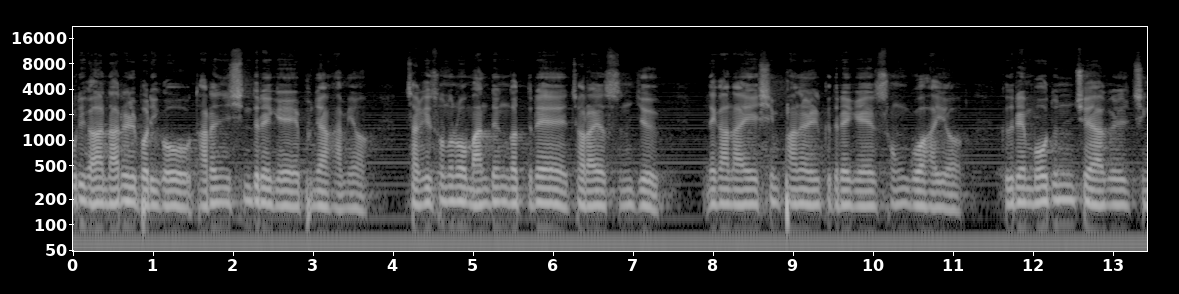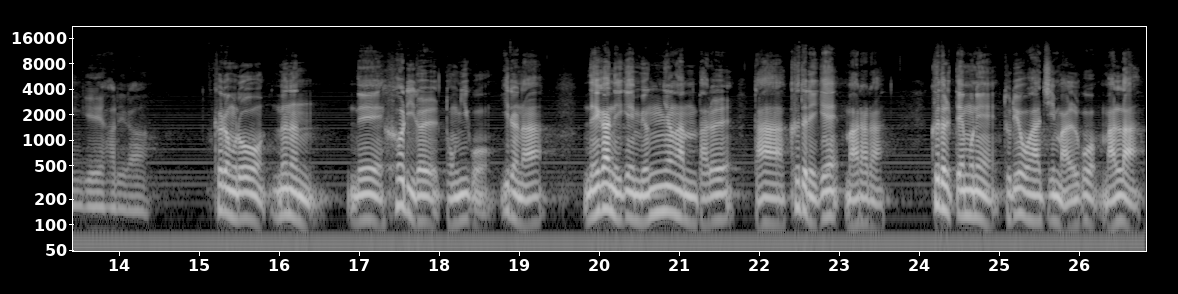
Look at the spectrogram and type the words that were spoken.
우리가 나를 버리고 다른 신들에게 분양하며 자기 손으로 만든 것들에 절하였은즉 내가 나의 심판을 그들에게 송구하여 그들의 모든 죄악을 징계하리라. 그러므로 너는 내 허리를 동이고 일어나 내가 네게 명령한 바를 다 그들에게 말하라. 그들 때문에 두려워하지 말고 말라.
